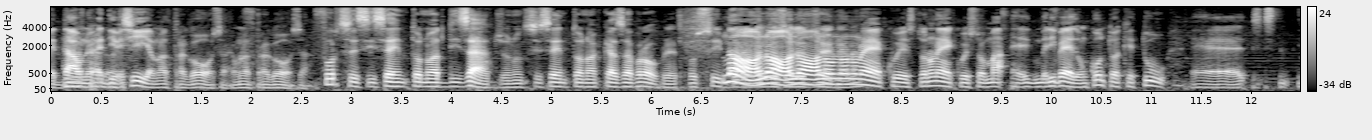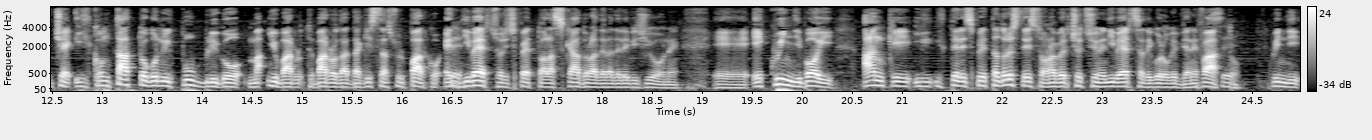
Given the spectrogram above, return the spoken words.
è, un'altra è di- cosa. sì, è un'altra cosa, è un'altra cosa. forse si sentono a disagio non si sentono a casa propria è possibile No, no, no, no, no, non è questo, non è questo, ma eh, ripeto, un conto è che tu, eh, cioè il contatto con il pubblico, ma io parlo, ti parlo da, da chi sta sul palco, è Sì. diverso rispetto alla scatola della televisione eh, e quindi poi anche il, il telespettatore stesso ha una percezione diversa di quello che viene fatto. Quindi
